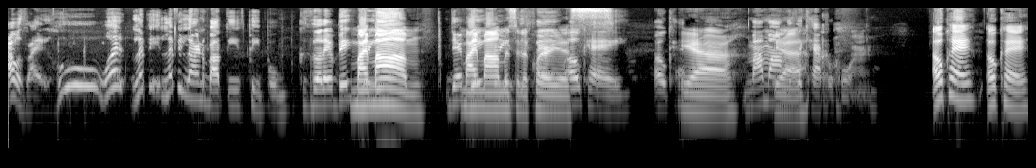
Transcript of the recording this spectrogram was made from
I was like, who? What? Let me let me learn about these people because they're big. my threes. mom. My mom is an same. Aquarius. Okay, okay. Yeah. My mom yeah. is a Capricorn. Okay. Okay.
